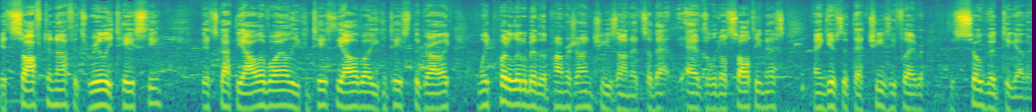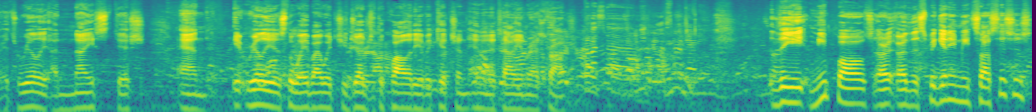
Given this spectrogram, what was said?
It's soft enough. It's really tasty. It's got the olive oil. You can taste the olive oil. You can taste the garlic. We put a little bit of the Parmesan cheese on it, so that adds a little saltiness and gives it that cheesy flavor. It's so good together. It's really a nice dish, and it really is the way by which you judge the quality of a kitchen in an Italian restaurant. The meatballs are, are the spaghetti meat sauce. This is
